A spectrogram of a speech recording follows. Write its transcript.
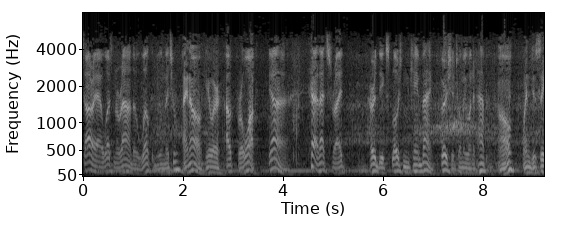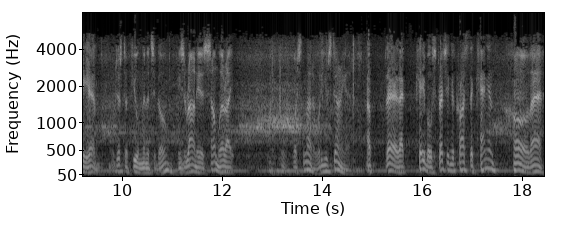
sorry I wasn't around to welcome you, Mitchell. I know. You were out for a walk. Yeah. Yeah, that's right. Heard the explosion and came back. Bersha told me what had happened. Oh? When did you see him? Just a few minutes ago. He's around here somewhere. I. What's the matter? What are you staring at? Up there, that cable stretching across the canyon. Oh, that.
